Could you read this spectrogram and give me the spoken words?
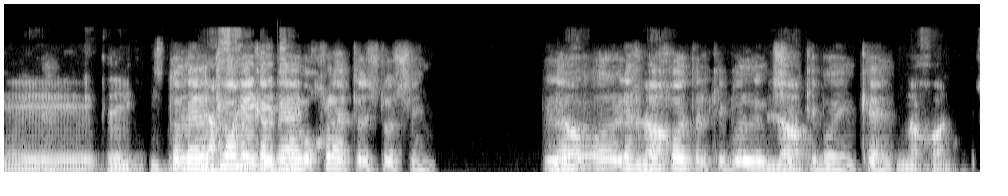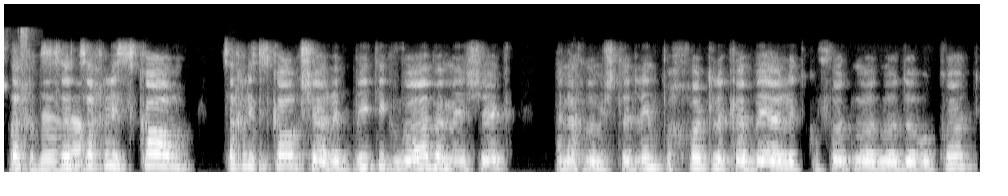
אה, זאת אומרת לא מקבע מוחלט ל-30. לא, לא הולך לא, פחות על כיוון לא, של קיבועים, כן. נכון. צריך, צריך לזכור, צריך לזכור כשהריבית היא גבוהה במשק, אנחנו משתדלים פחות לקבע לתקופות מאוד מאוד ארוכות,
